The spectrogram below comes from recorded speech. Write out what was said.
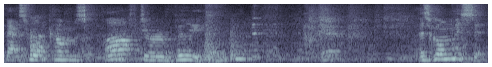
that's what comes after a billion, has gone missing.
